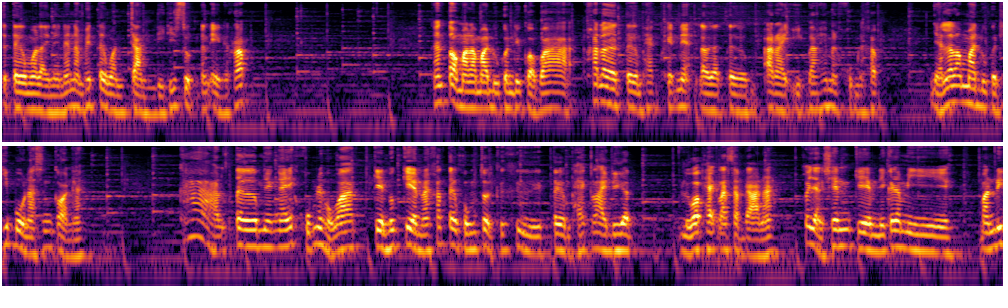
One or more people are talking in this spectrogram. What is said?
จะเติมอะไรเนี่ยแนะนำให้เติมวันจันทร์ดีที่สุดนั่นเองนะครับงั้นต่อมาเรามาดูกันดีกว่าว่า ถ้าเราจะเติมแพ็คเพชรเนี่ยเราจะเติมอะไรอีกบ้างให้มันคุ้มนะครับอย่างแรกเรามาดูกันที่โบนัสกันก่อนนะค่าเติมยังไงคุ้มเนี่ยผมว่าเกมทุกเกมนะค่าเติมคุ้มสุดก็คือเติมแพ็ครายเดือน หรือว่าแพ็ครายสัปดาห์นะ ก็อย่างเช่นเกมนี้ก็จะมีมันรี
